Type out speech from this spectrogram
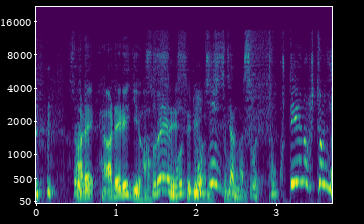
そうアレアレルギーを発生するような人もさんがすごい特定の人に、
